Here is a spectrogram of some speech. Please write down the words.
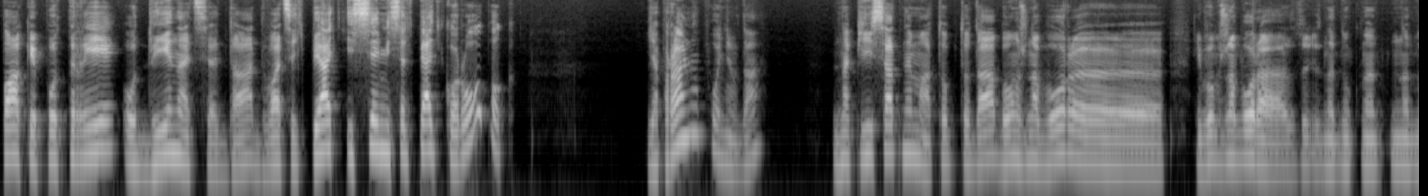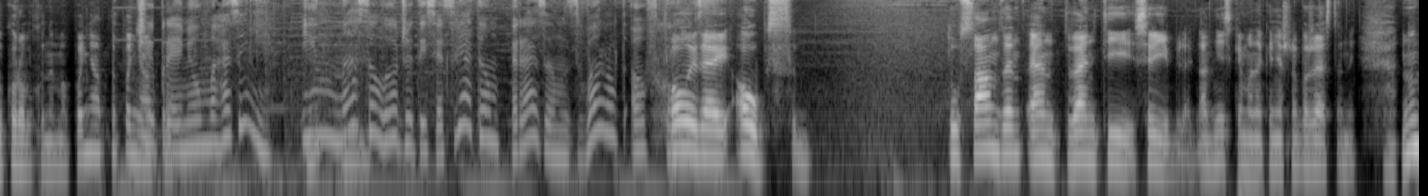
паки по 3, 11, да, 25 і 75 коробок? Я правильно поняв, да? На 50 нема. Тобто, да, бомж-набор е- і бомж-набора на одну, на, на одну коробку нема. Понятно, понятно. чи преміум магазині. І насолоджуйтеся святом разом з World of Tanks. Holiday Oaks 2023, блядь. Англійський в мене, звісно, божественний. Ну,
